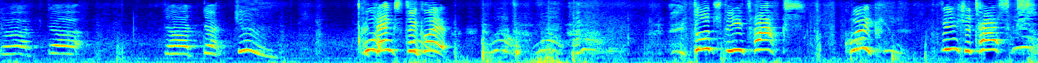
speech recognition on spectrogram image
da, da, da, da. Thanks, Diglett. Dodge the attacks. Quick, finish your tasks.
